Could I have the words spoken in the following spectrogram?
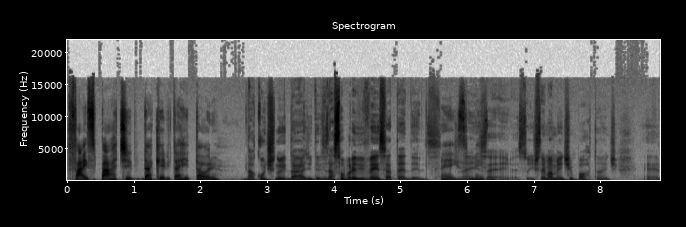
faz parte daquele território da continuidade deles, da sobrevivência até deles. É isso né? mesmo. Isso é, é, extremamente importante. É,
